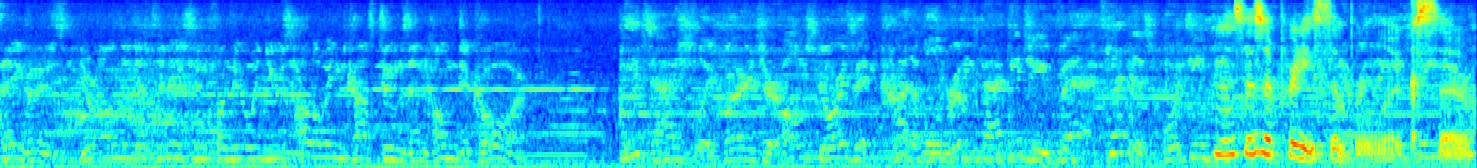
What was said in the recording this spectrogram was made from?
Savers, your only destination for new and used Halloween costumes and home decor. It's Ashley Furniture Home Store's incredible room package event. Get this 14 this is a pretty simple look, so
